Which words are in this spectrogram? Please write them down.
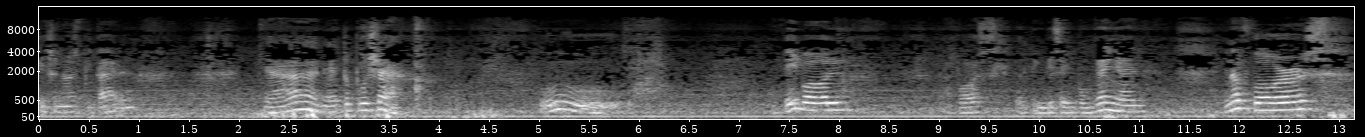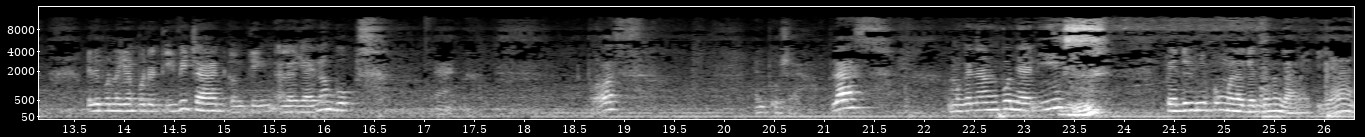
Asian Hospital. Yan, ito po siya. Ooh. Table. Tapos, konting design po ganyan. And of course, pwede po lagyan po ng TV dyan, konting alagyan ng books. Yan. Tapos, yan po siya. Plus, ang maganda po niyan is, pwede rin niyo pong malagyan doon ng gamit. Yan,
